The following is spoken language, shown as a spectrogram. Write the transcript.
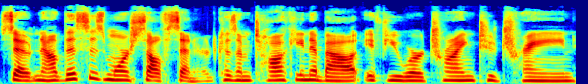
So now this is more self centered because I'm talking about if you were trying to train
